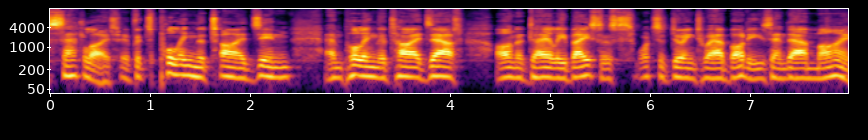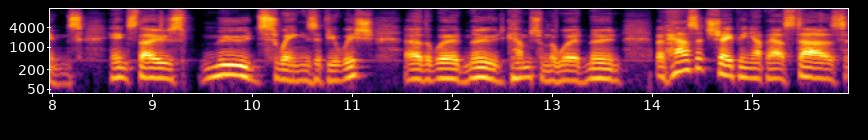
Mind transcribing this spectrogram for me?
satellite. If it's pulling the tides in and pulling the tides out on a daily basis, what's it doing to our bodies and our minds? Hence those mood swings, if you wish. Uh, the word mood comes from the word moon. But how's it shaping up our stars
